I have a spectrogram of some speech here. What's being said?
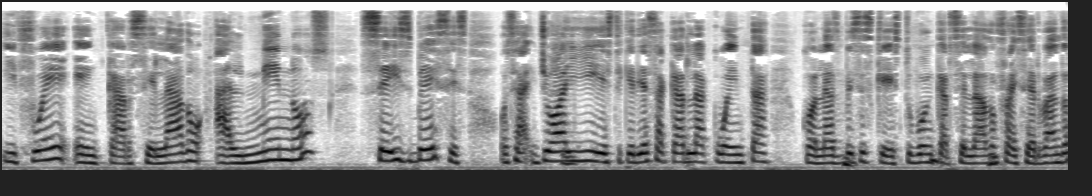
y fue encarcelado al menos seis veces. O sea, yo ahí este quería sacar la cuenta con las veces que estuvo encarcelado Fray Servando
